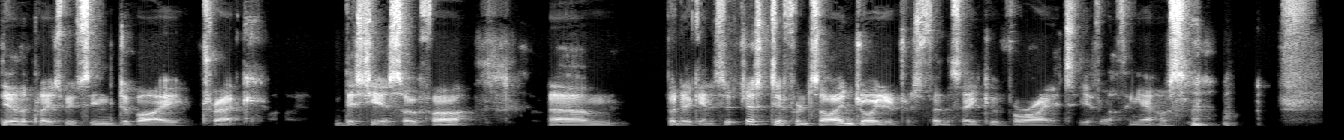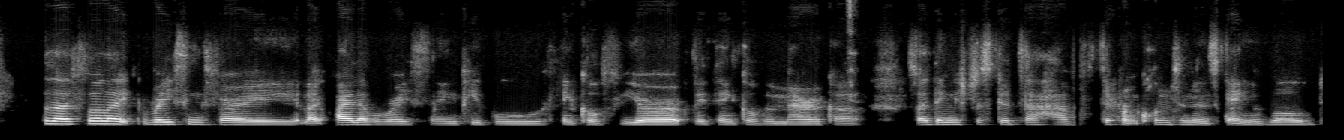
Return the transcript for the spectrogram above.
the other place we've seen the Dubai track this year so far. Um, but again, it's just different. So I enjoyed it just for the sake of variety, if nothing else. Because I feel like racing's very like high level racing. People think of Europe, they think of America. So I think it's just good to have different continents getting involved.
